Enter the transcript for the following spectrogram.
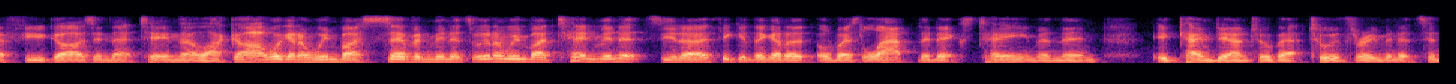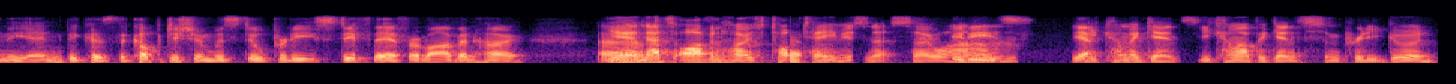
a, few guys in that team. They're like, oh, we're going to win by seven minutes. We're going to win by 10 minutes, you know, thinking they're going to almost lap the next team. And then it came down to about two or three minutes in the end because the competition was still pretty stiff there from Ivanhoe. Uh, yeah, and that's Ivanhoe's top team, isn't it? So um, it is. Yeah. You come against you come up against some pretty good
